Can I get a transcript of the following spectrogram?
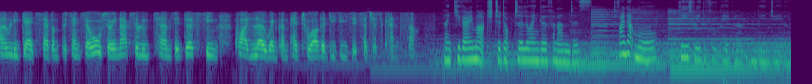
only gets 7%. So also in absolute terms, it does seem quite low when compared to other diseases such as cancer. Thank you very much to Dr. Luengo Fernandez. To find out more, please read the full paper in BMJ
